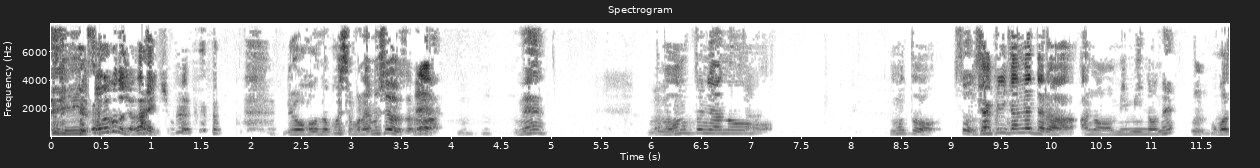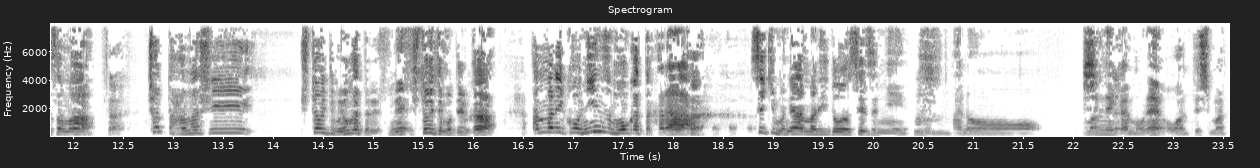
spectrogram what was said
あ、いや そういうことじゃないでしょ。ね両方残してもらいましょうよ、それは。うんうんね。まあ本当にあの、もっと、そうですね逆に考えたら、あの、耳のね、うんおばさま、はいちょっと話しといてもよかったですね。しといてもというか、あんまりこう人数も多かったから、席もね、あんまり移動せずに、うんうんあのー新年会もね、終わってしまっ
